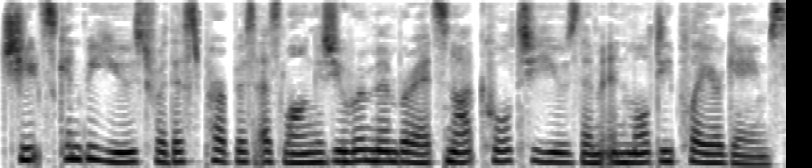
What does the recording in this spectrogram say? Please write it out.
Cheats can be used for this purpose as long as you remember it's not cool to use them in multiplayer games.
